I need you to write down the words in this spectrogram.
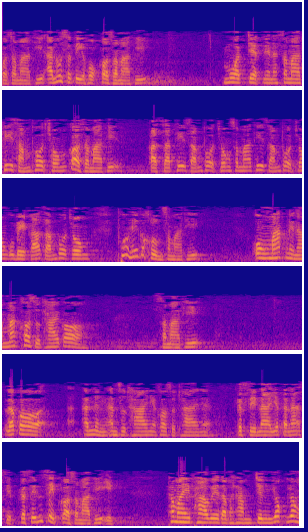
ก็สมาธิ อนุสติหกก็สมาธิ หมวดเจ็ดเนี่ยนะสมาธิสัมโพชงก็สมาธิ ปัสสัทธิสัมโพชง สมาธิสัมโพชง อุเบกขาสัมโพชง พวกนี้ก็กลุ่มสมาธิ องค์มรรคเนี่ยนะมรรคข้อสุดท้ายก็สมาธิ แล้วก็ อันหนึ่งอันสุดท้ายเนี่ยข้อสุดท้ายเนี่ยกสินายตนะสิบกสินสิบก็สมาธิอีกทำไมภาเวตาธรรมจึงยกย่อง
